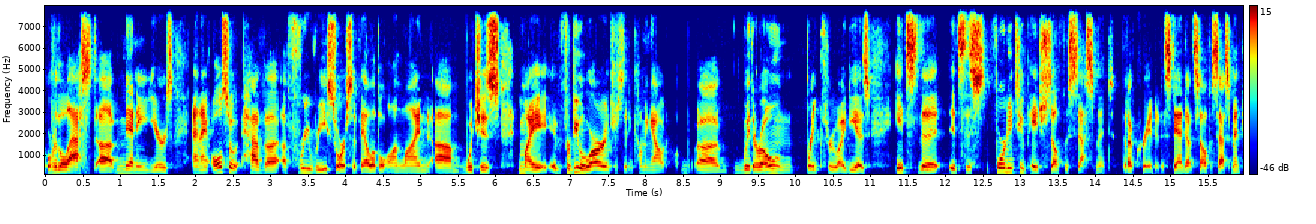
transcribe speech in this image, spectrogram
over the last uh, many years, and I also have a, a free resource available online, um, which is my for people who are interested in coming out uh, with their own breakthrough ideas. It's the it's this 42 page self assessment that I've created, a standout self assessment.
